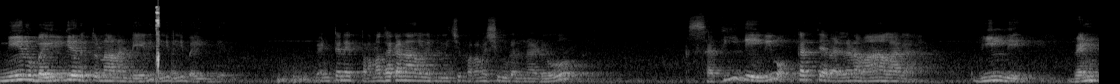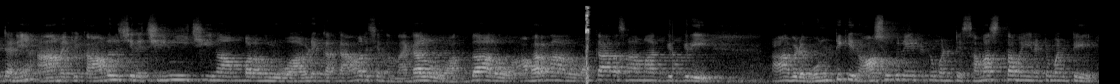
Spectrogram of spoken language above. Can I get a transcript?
నేను బయలుదేరుతున్నానండి అని వెళ్ళి బయలుదేరి వెంటనే ప్రమథగణాలను పిలిచి పరమశివుడు అన్నాడు సతీదేవి ఒక్కతే వెళ్ళడమా అలాగా? వీల్లేదు. వెంటనే ఆమెకి కావలసిన చీనీ చీనాంబరములు ఆవిడకి కావలసిన నగలు అద్దాలు ఆభరణాలు అలంకార సామాగ్రి ఆవిడ ఒంటికి రాసుకునేటటువంటి సమస్తమైనటువంటి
